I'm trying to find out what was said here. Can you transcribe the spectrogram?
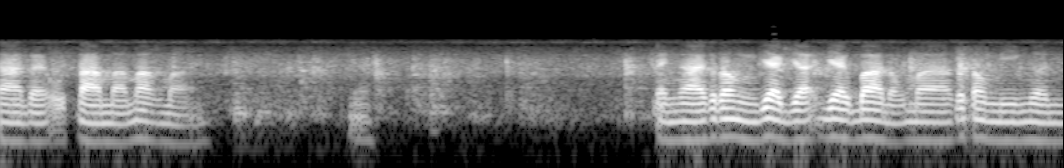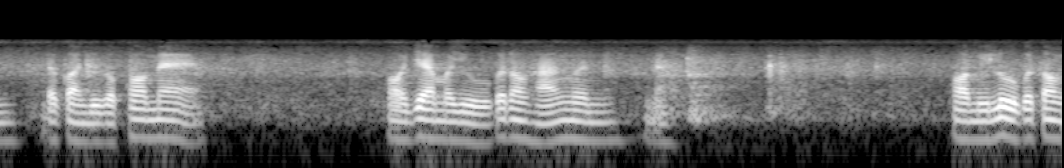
งานไปโอตามมามากมายนะ แต่งงานก็ต้องแยกแยกบ้านออกมา ก็ต้องมีเงิน แต่ก่อนอยู่กับพ่อแม่ พอแยกมาอยู่ก็ต้องหาเงินนะพอมีลูกก็ต้อง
